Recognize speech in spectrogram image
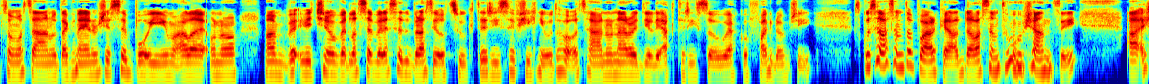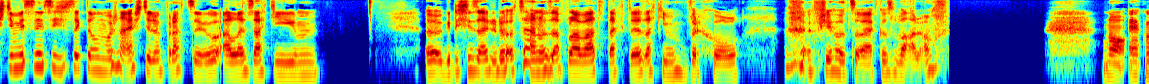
v tom oceánu, tak nejenom, že se bojím, ale ono, mám většinou vedle sebe deset Brazilců, kteří se všichni u toho oceánu narodili a kteří jsou jako fakt dobří. Zkusila jsem to párkrát, dala jsem tomu šanci a ještě myslím si, že se k tomu možná ještě dopracuju, ale zatím, eh, když si zajdu do oceánu zaplavat, tak to je zatím vrchol všeho, co jako zvládám. No, jako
